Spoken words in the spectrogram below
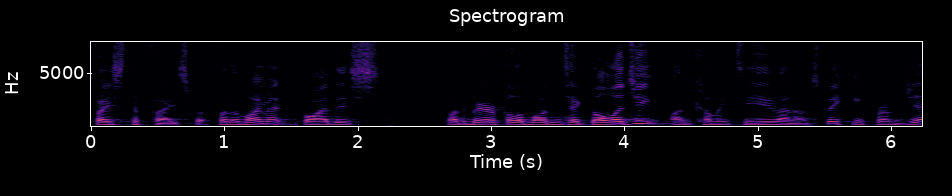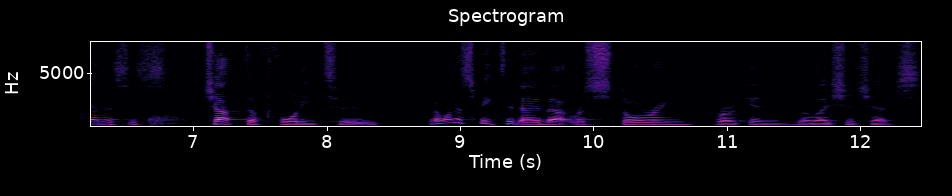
face to face, but for the moment, by this, by the miracle of modern technology, I'm coming to you and I'm speaking from Genesis chapter 42. And I want to speak today about restoring broken relationships.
